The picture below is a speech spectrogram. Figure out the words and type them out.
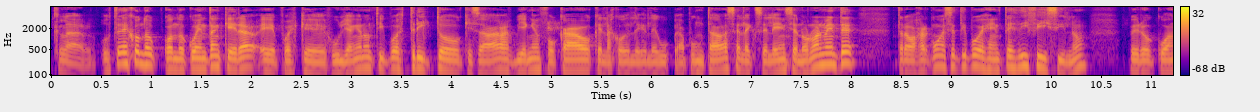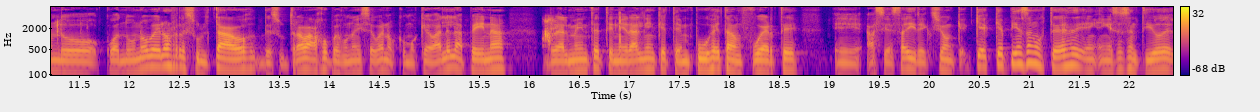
Claro. Ustedes cuando, cuando cuentan que era, eh, pues que Julián era un tipo estricto, quizás bien enfocado, que las, le, le apuntaba hacia la excelencia. Normalmente trabajar con ese tipo de gente es difícil, ¿no? Pero cuando, cuando uno ve los resultados de su trabajo, pues uno dice, bueno, como que vale la pena realmente tener a alguien que te empuje tan fuerte eh, hacia esa dirección. ¿Qué, qué, piensan ustedes en, ese sentido de,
